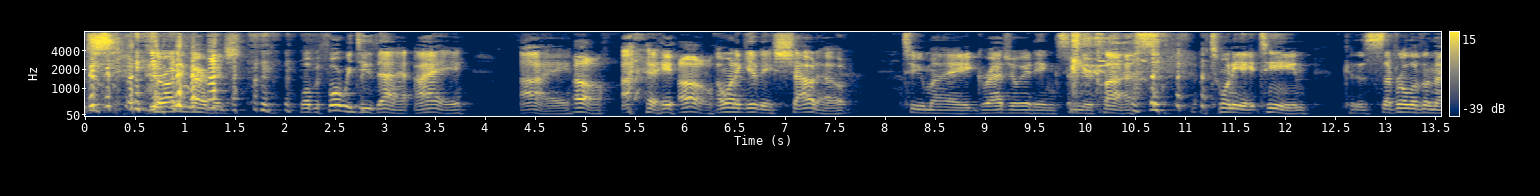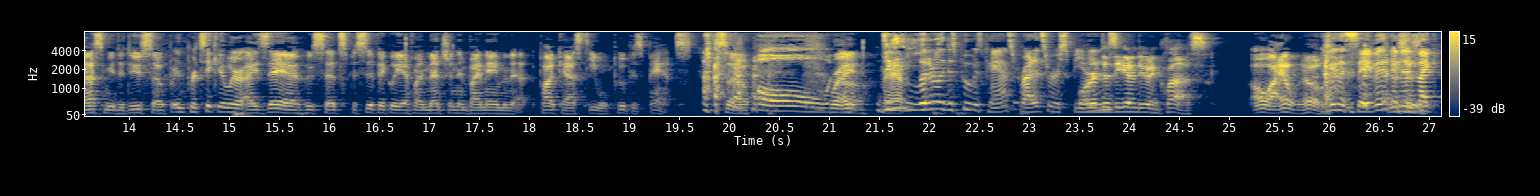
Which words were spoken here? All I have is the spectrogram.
Just throw it in garbage. Well, before we do that, I, I, Oh, I, oh. I want to give a shout out to my graduating senior class of 2018 because several of them asked me to do so. In particular, Isaiah, who said specifically, if I mention him by name in that podcast, he will poop his pants. So, Oh, right? Did he literally just poop his pants right as we were speaking? Or does he going to do it in class? Oh, I don't know. He's gonna save it and then like.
